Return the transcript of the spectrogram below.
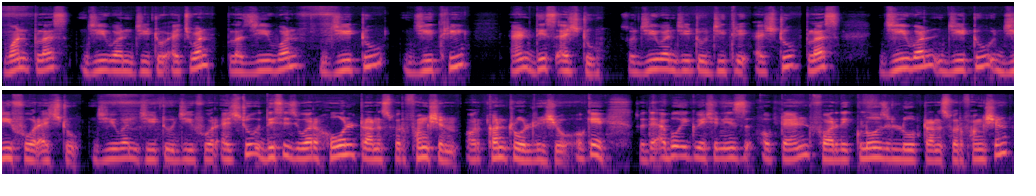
1 plus g1 g2 h1 plus g1 g2 g3 and this h2 so g1 g2 g3 h2 plus g1 g2 g4 h2 g1 g2 g4 h2 this is your whole transfer function or control ratio okay? So the above equation is obtained for the closed loop transfer function.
